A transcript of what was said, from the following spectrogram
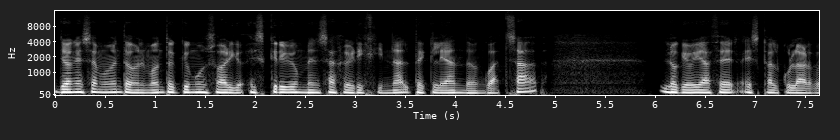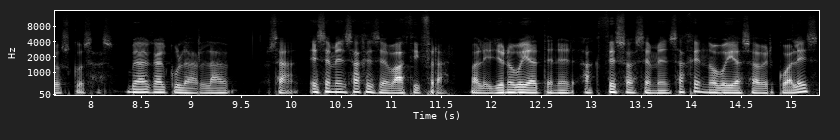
Yo en ese momento, en el momento que un usuario escribe un mensaje original tecleando en WhatsApp, lo que voy a hacer es calcular dos cosas. Voy a calcular la... O sea, ese mensaje se va a cifrar, ¿vale? Yo no voy a tener acceso a ese mensaje, no voy a saber cuál es,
